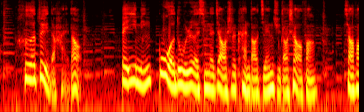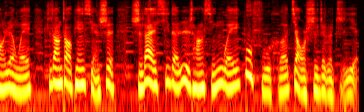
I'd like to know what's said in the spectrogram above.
“喝醉的海盗”，被一名过度热心的教师看到，检举到校方。校方认为这张照片显示史黛西的日常行为不符合教师这个职业，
